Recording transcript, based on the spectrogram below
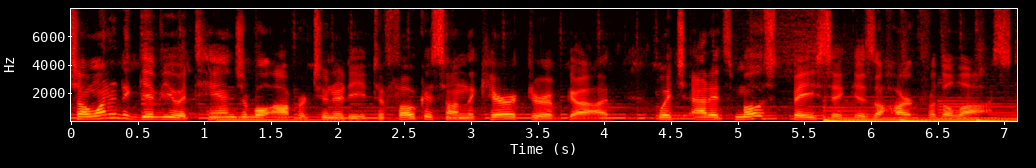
So I wanted to give you a tangible opportunity to focus on the character of God, which at its most basic is a heart for the lost.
